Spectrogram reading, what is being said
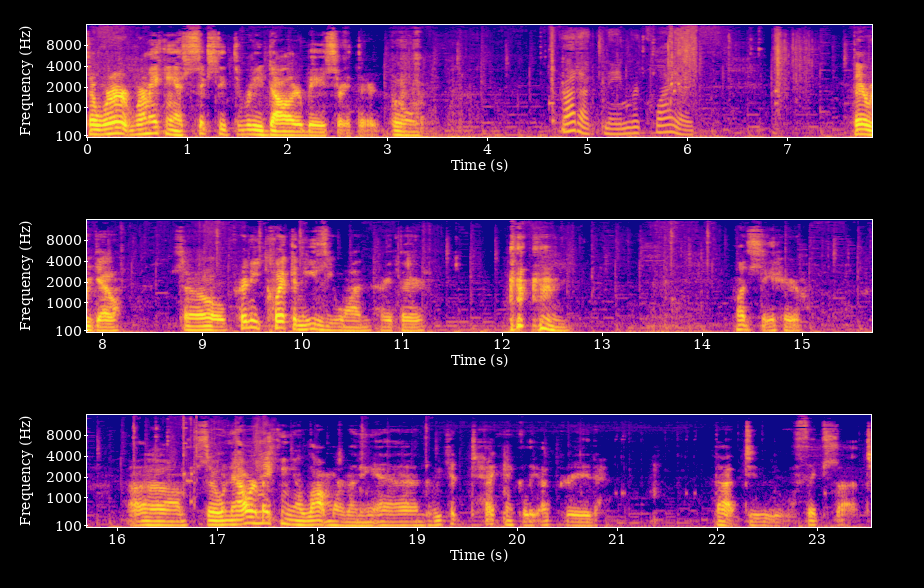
So we're we're making a sixty-three dollar base right there. Boom. Product name required. There we go. So, pretty quick and easy one right there. Let's see here. Um, so now we're making a lot more money, and we could technically upgrade that to fix that.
